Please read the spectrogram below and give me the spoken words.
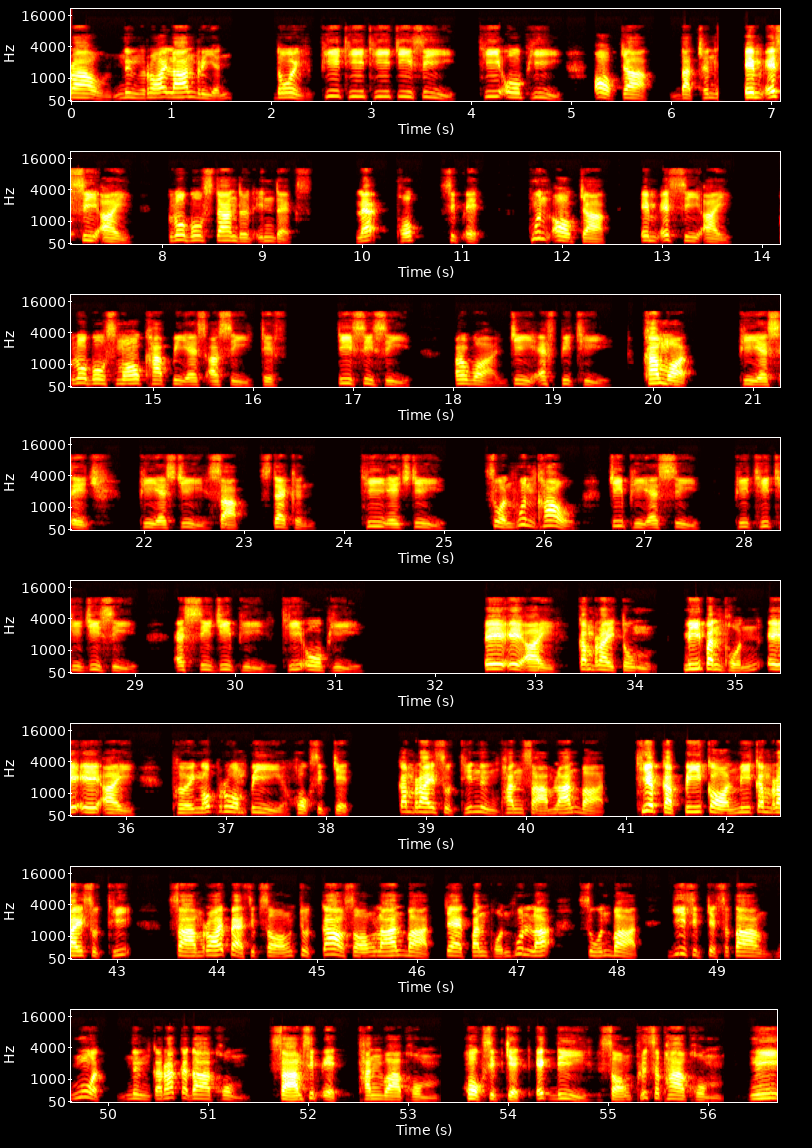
ราวๆ 100 ล้านเหรียญ โดย PTTGC TOP ออกจากดัชนี MSCI Global Standard Index และพบ 11 หุ้นออกจาก MSCI Global Small Cap BSRC DIF DCC หรือว่า GFPT คำว่า PSH PSG SAP Stacken THG ส่วนหุ้นเข้า GPSC PTTGC SCGP TOP AAI กำไรตุง มีปันผล AAI เผยงบรวมปี 67 กำไรสุทธิ 1,003 ล้านบาท เทียบกับปีก่อนมีกำไรสุทธิ 382.92 ล้านบาท แจกปันผลหุ้นละ 0 บาท 27 สตางค์ งวด 1 กรกฎาคม 31 ธันวาคม 67 XD 2 พฤษภาคม นี้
